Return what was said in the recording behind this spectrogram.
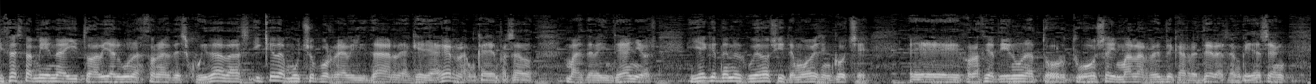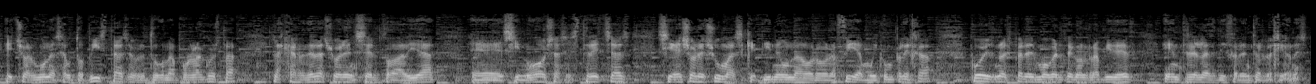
Quizás también hay todavía algunas zonas descuidadas y queda mucho por rehabilitar de aquella guerra, aunque hayan pasado más de 20 años. Y hay que tener cuidado si te mueves en coche. Eh, Croacia tiene una tortuosa y mala red de carreteras, aunque ya se han hecho algunas autopistas, sobre todo una por la costa, las carreteras suelen ser todavía eh, sinuosas, estrechas. Si a eso le sumas que tiene una orografía muy compleja, pues no esperes moverte con rapidez entre las diferentes regiones.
